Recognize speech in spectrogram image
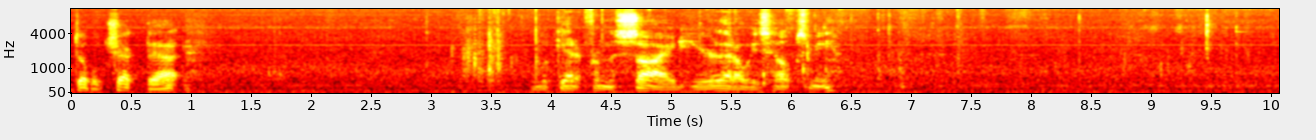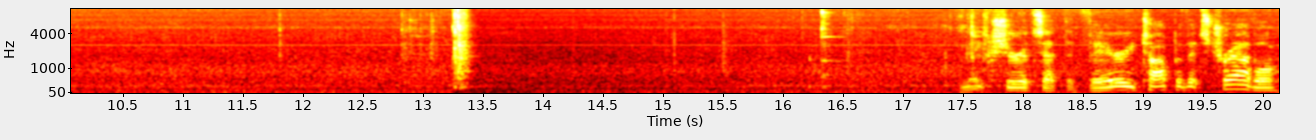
double check that. Look at it from the side here, that always helps me. Make sure it's at the very top of its travel.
